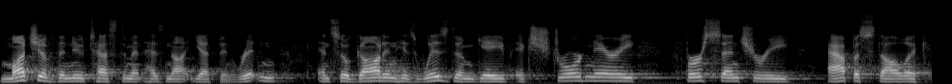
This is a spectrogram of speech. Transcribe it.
Much of the New Testament has not yet been written. And so, God, in His wisdom, gave extraordinary first century apostolic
